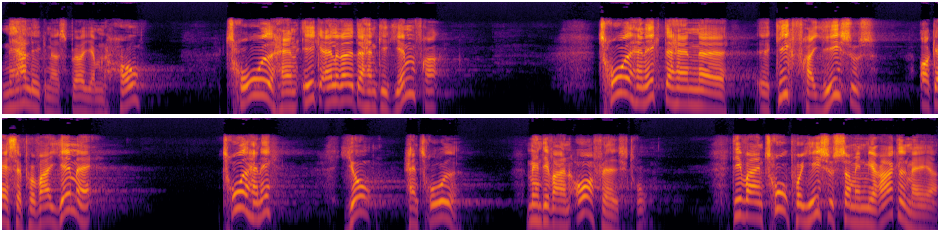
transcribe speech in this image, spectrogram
nærliggende at spørge, jamen hov, troede han ikke allerede, da han gik hjemmefra? Troede han ikke, da han øh, øh, gik fra Jesus og gav sig på vej hjem af? Troede han ikke? Jo, han troede. Men det var en overfladisk tro. Det var en tro på Jesus som en mirakelmager.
